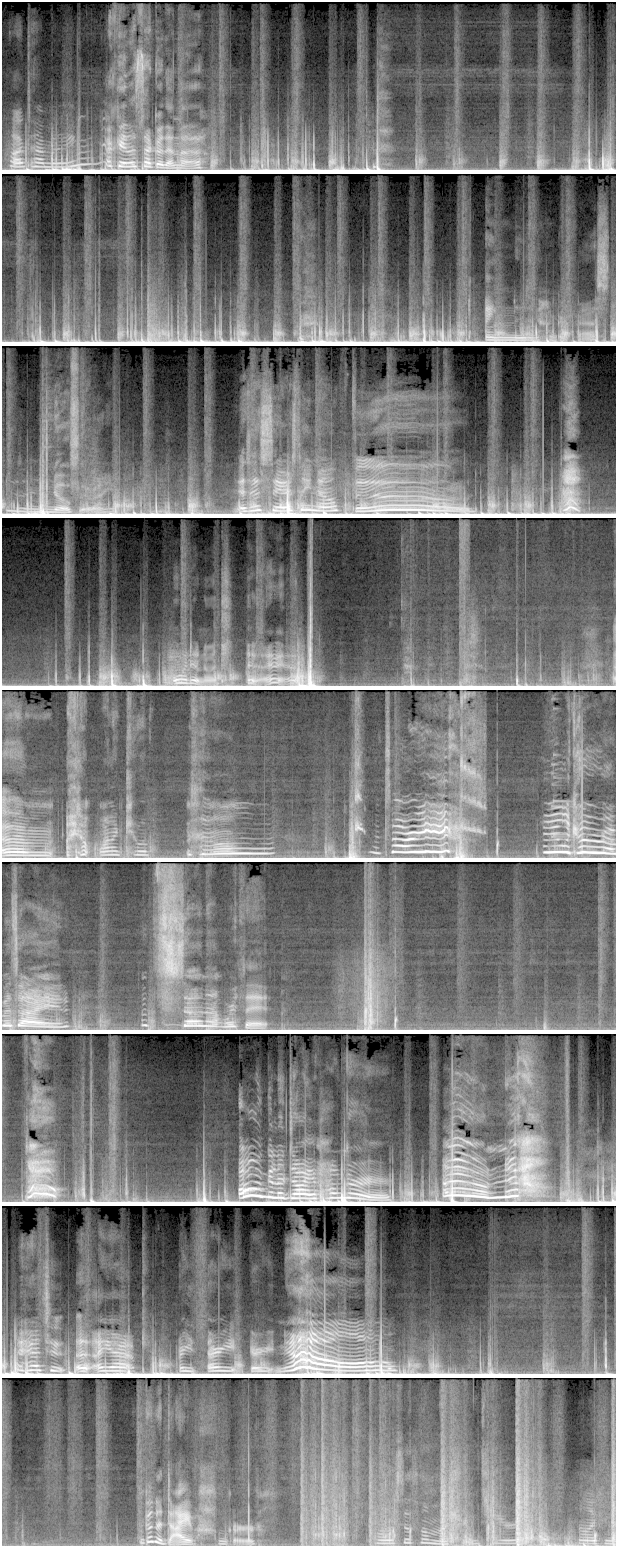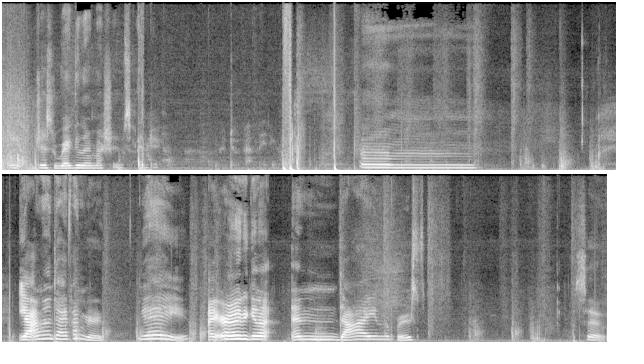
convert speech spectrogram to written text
What's happening? Okay, let's not go down. I'm losing hunger fast. There's no food around here. Is there seriously no food? oh, I don't know what I don't want to. I'm sorry. I don't kill a rabbicide. That's so not worth it. oh, I'm gonna die of hunger. Oh no! I had to. Uh, I have. Are you? Are you? Are you? No! Gonna die of hunger. Oh, there's still some mushrooms here. Well, I can eat just regular mushrooms. I do. Um. Yeah, I'm gonna die of hunger. Yay! I already gonna and die in the first. So,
